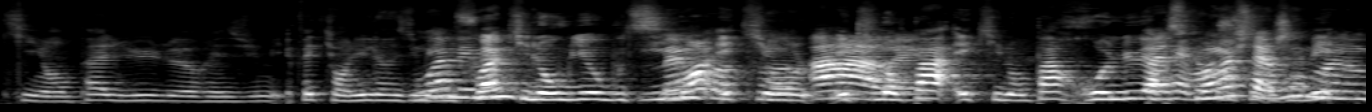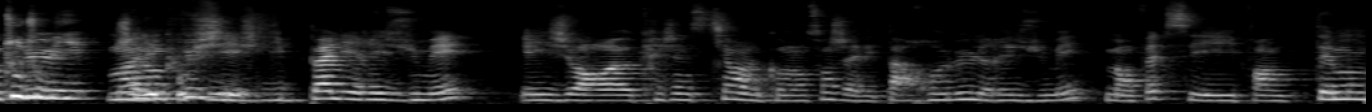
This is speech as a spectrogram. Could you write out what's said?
qui n'ont pas lu le résumé. En fait, qui ont lu le résumé Ouais, une mais fois, même- qui l'ont oublié au bout de six même mois quand et qui on- ont Ah, et qui l'ont ouais. pas et qui l'ont pas relu Parce après. que moi, Moi, je t'avoue, j'avais moi non tout plus, oublié. moi J'avais non plus, je lis pas les résumés. Et genre, euh, Christian City, en le commençant, j'avais pas relu le résumé. Mais en fait, c'est enfin, tellement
